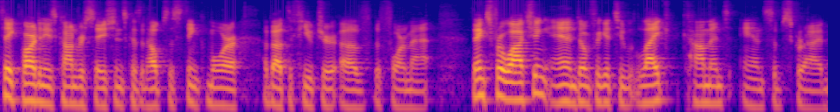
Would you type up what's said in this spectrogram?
take part in these conversations because it helps us think more about the future of the format. Thanks for watching, and don't forget to like, comment, and subscribe.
